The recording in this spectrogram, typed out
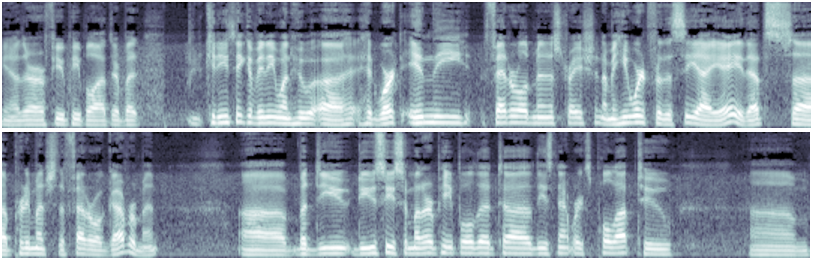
you know, there are a few people out there, but can you think of anyone who had worked in the federal administration? I mean, he worked for the CIA. That's pretty much the federal government. but do you do you see some other people that these networks pull up to um,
